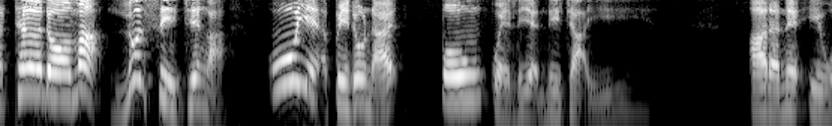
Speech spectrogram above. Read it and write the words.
အထံတော်မှလွတ်စေခြင်းကဥယျင်အပင်တို့၌ပုံကွယ်လျက်နေကြ၏အာရနဲ့အေဝ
